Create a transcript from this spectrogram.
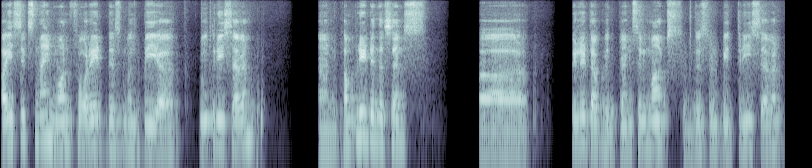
5 6 9 1 4 8 this must be a 2 3 7 and complete in the sense uh, fill it up with pencil marks. So this will be 3 7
